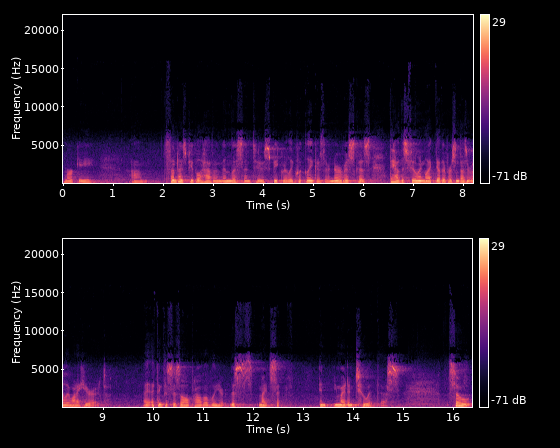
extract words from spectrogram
murky. Um, sometimes people haven't been listened to speak really quickly because they're nervous because they have this feeling like the other person doesn't really want to hear it. I, I think this is all probably your, this might in, you might intuit this. So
